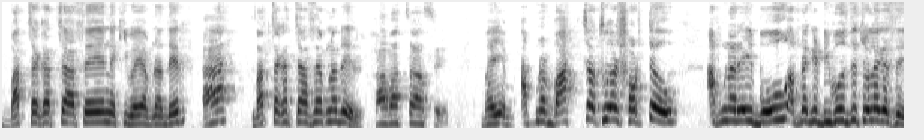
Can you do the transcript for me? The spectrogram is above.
বাচ্চা কাচ্চা আছে নাকি ভাই আপনাদের? হ্যাঁ বাচ্চা কাচ্চা আছে আপনাদের? হ্যাঁ বাচ্চা আছে। ভাই আপনার বাচ্চা থুয়ার সত্ত্বেও আপনার এই বউ আপনাকে ডিভোর্স দিয়ে চলে গেছে।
